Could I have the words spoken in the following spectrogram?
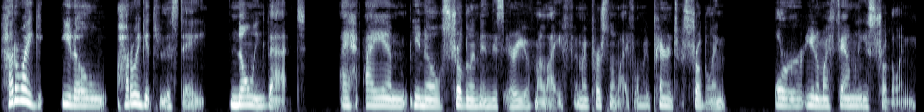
how do I, you know, how do I get through this day knowing that I, I am, you know, struggling in this area of my life and my personal life, or my parents are struggling, or, you know, my family is struggling,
